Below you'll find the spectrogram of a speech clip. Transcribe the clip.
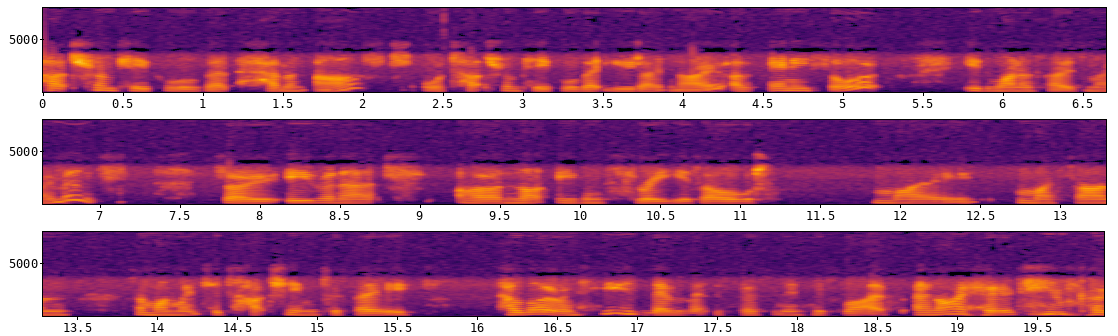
touch from people that haven't asked or touch from people that you don't know of any sort is one of those moments. So even at uh, not even three years old, my my son, someone went to touch him to say hello, and he had never met this person in his life, and I heard him go,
